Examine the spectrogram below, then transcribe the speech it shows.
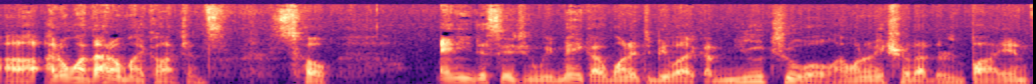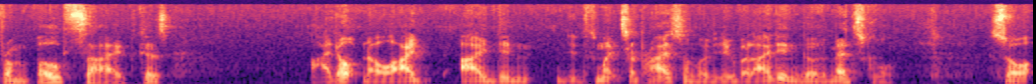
Uh, I don't want that on my conscience. So, any decision we make, I want it to be like a mutual. I want to make sure that there's buy-in from both sides because I don't know. I I didn't. This might surprise some of you, but I didn't go to med school, so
